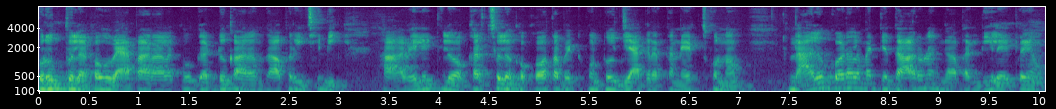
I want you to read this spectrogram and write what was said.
వృత్తులకు వ్యాపారాలకు గడ్డు కాలం దాపురించింది. ఆ వెలితిలో ఖర్చులకు కోత పెట్టుకుంటూ జాగ్రత్త నేర్చుకున్నాం. నాలుగు గోడల మధ్య దారుణంగా బందీలైపోయాం.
